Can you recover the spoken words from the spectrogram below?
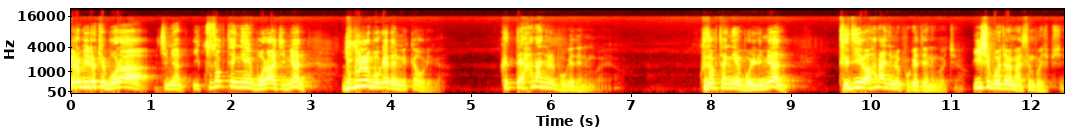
여러분 이렇게 몰아지면 이 구석탱이에 몰아지면 누구를 보게 됩니까 우리가? 그때 하나님을 보게 되는 거예요. 구석탱이에 몰리면 드디어 하나님을 보게 되는 거죠. 25절 말씀 보십시오.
